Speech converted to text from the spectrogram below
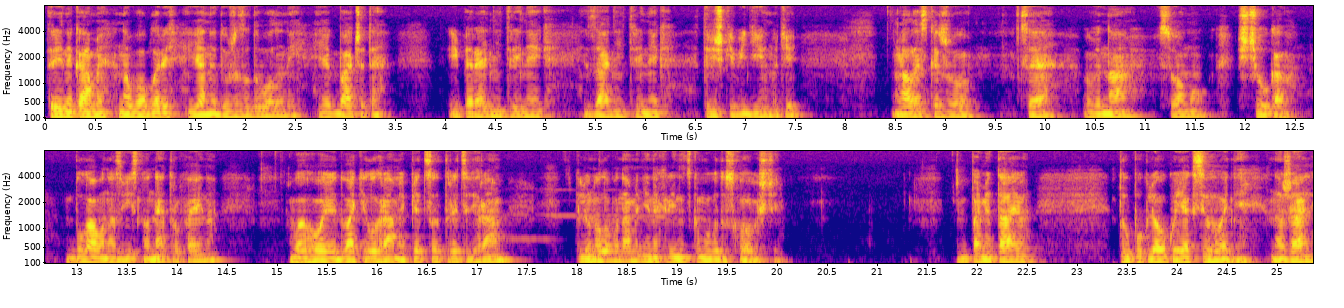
Трійниками на воблері я не дуже задоволений. Як бачите, і передній трійник, і задній трійник трішки відігнуті. Але скажу, це вина всьому щука. Була вона, звісно, не трофейна, вагою 2 кг 530 г. Клюнула вона мені на Хріницькому водосховищі. Пам'ятаю ту покльовку, як сьогодні. На жаль,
